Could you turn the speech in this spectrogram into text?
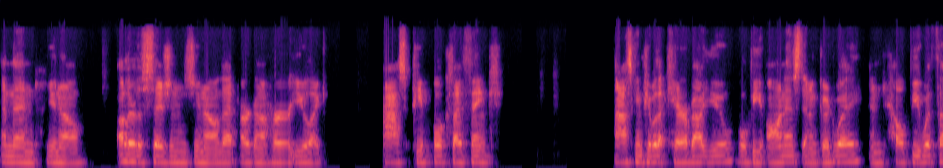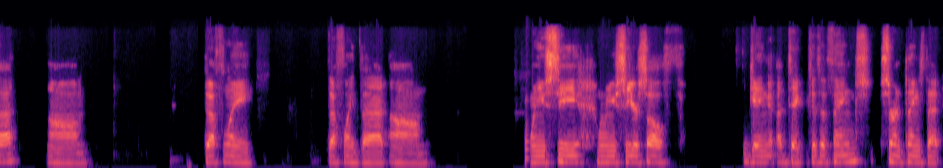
and then, you know, other decisions, you know, that are gonna hurt you, like ask people because I think asking people that care about you will be honest in a good way and help you with that. Um, definitely, definitely that. Um, when you see when you see yourself getting addicted to things, certain things that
